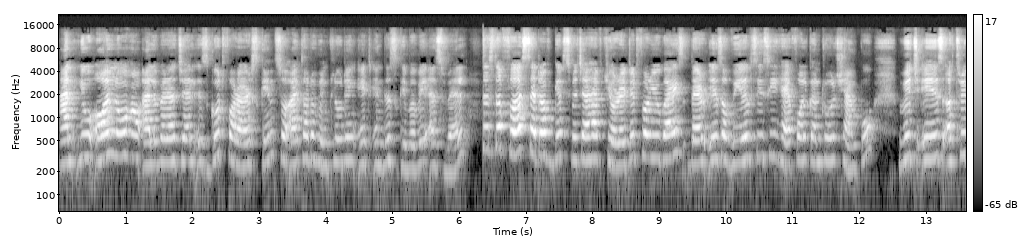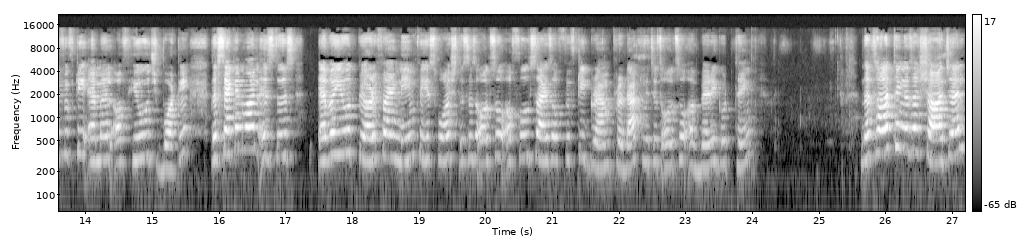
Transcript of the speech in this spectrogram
and you all know how aloe vera gel is good for our skin so I thought of including it in this giveaway as well. This is the first set of gifts which I have curated for you guys. There is a VLCC hair fall control shampoo which is a 350 ml of huge bottle. The second one is this Everyuth Purifying Neem Face Wash. This is also a full size of 50 gram product which is also a very good thing. The third thing is a shower gel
